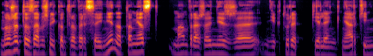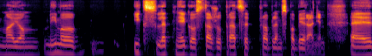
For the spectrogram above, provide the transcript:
Może to zabrzmi kontrowersyjnie, natomiast mam wrażenie, że niektóre pielęgniarki mają mimo x letniego stażu pracy problem z pobieraniem. E,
